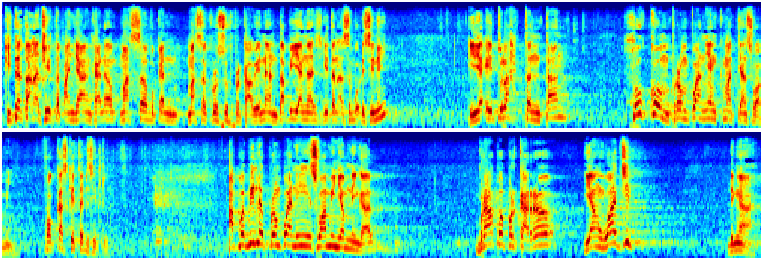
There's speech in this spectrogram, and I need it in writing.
Kita tak nak cerita panjang kerana masa bukan masa kerusuh perkahwinan tapi yang kita nak sebut di sini iaitulah tentang hukum perempuan yang kematian suami. Fokus kita di situ. Apabila perempuan ni suaminya meninggal, berapa perkara yang wajib dengar.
